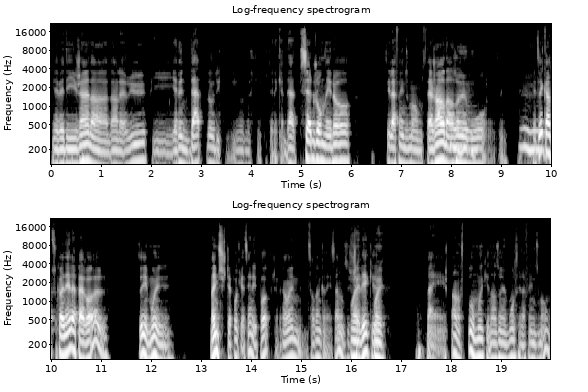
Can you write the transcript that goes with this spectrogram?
il y avait des gens dans, dans la rue, puis il y avait une date là, d'écrit. Je me souviens plus c'était laquelle date. Puis cette journée-là, c'est la fin du monde. C'était genre dans un Mhm. mois. là. Mhm. Mais tu sais, quand tu connais la parole, tu sais, moi, même si je n'étais pas chrétien à l'époque, j'avais quand même une certaine connaissance. Je Ouais, savais que, ouais. ben, je pense pas, moi, que dans un mois, c'est la fin du monde.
